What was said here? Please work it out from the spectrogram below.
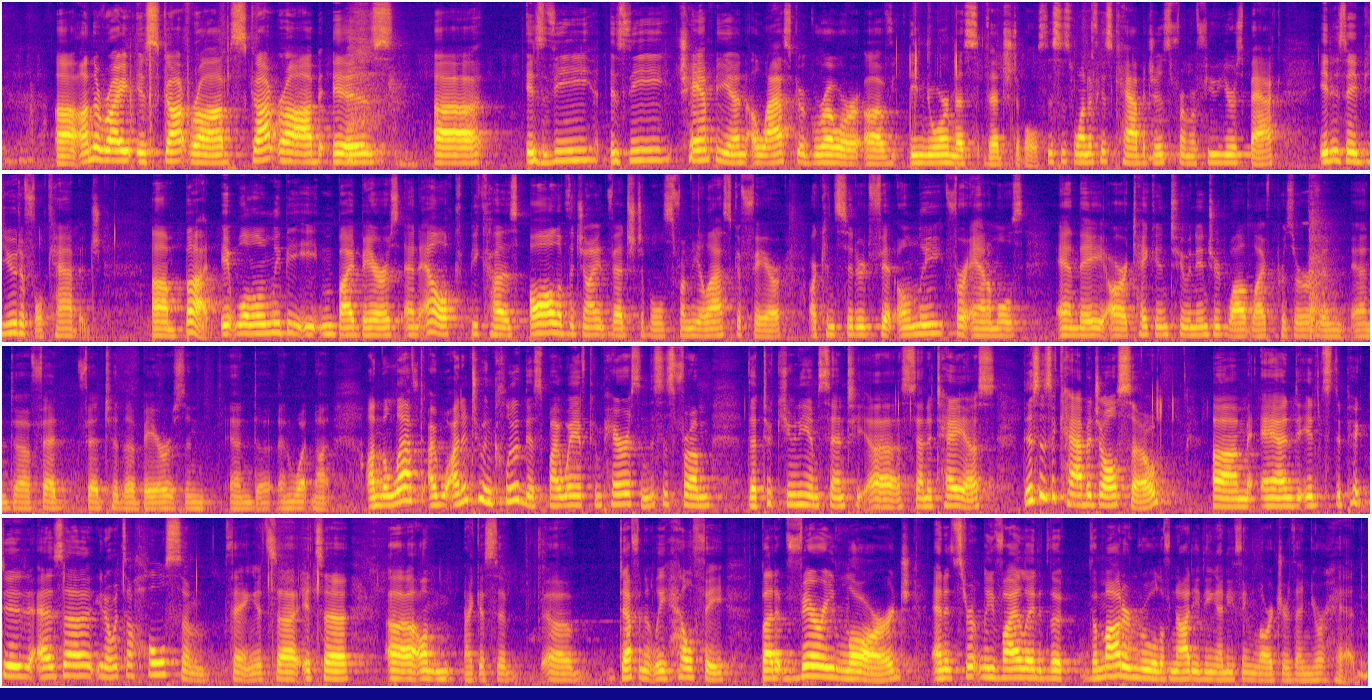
Uh, on the right is Scott Robb. Scott Robb is uh, is the, is the champion Alaska grower of enormous vegetables. This is one of his cabbages from a few years back. It is a beautiful cabbage. Um, but it will only be eaten by bears and elk because all of the giant vegetables from the Alaska Fair are considered fit only for animals and they are taken to an injured wildlife preserve and, and uh, fed, fed to the bears and, and, uh, and whatnot. On the left, I wanted to include this by way of comparison. This is from the Tacuinum uh, This is a cabbage also, um, and it's depicted as a, you know, it's a wholesome thing. It's a, it's a uh, um, I guess, a, uh, definitely healthy but very large, and it certainly violated the, the modern rule of not eating anything larger than your head.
